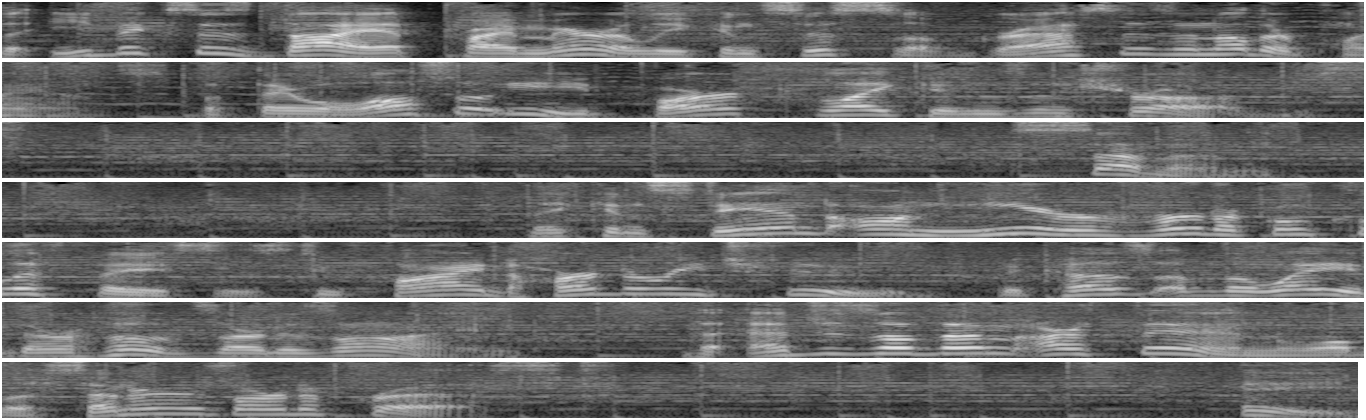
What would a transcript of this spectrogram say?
The ibex's diet primarily consists of grasses and other plants, but they will also eat bark, lichens, and shrubs. 7. They can stand on near vertical cliff faces to find hard to reach food because of the way their hooves are designed. The edges of them are thin while the centers are depressed. 8.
